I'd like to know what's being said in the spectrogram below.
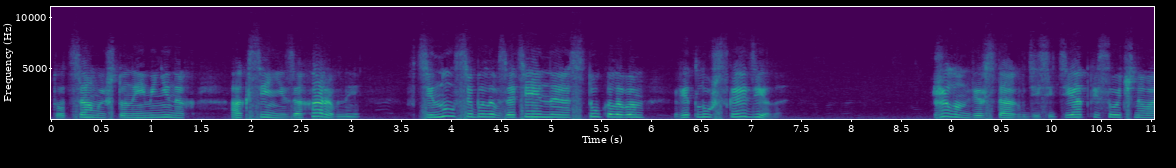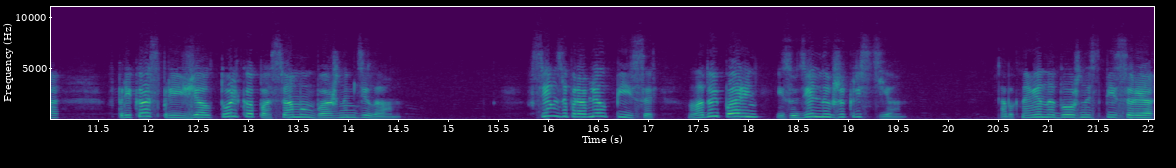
тот самый, что на именинах Аксиньи Захаровны втянулся было в затеянное Стуколовым ветлужское дело. Жил он в верстах в десяти от Песочного, в приказ приезжал только по самым важным делам. Всем заправлял писарь, молодой парень из удельных же крестьян. Обыкновенно должность писаря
